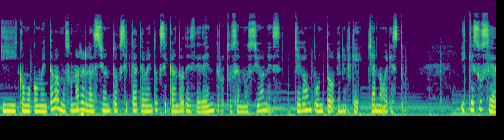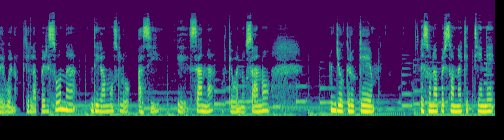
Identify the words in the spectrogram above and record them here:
Y como comentábamos, una relación tóxica te va intoxicando desde dentro, tus emociones. Llega un punto en el que ya no eres tú. ¿Y qué sucede? Bueno, que la persona, digámoslo así, eh, sana, porque bueno, sano, yo creo que es una persona que tiene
